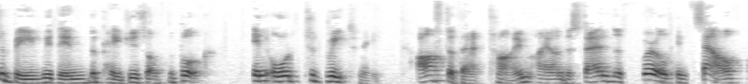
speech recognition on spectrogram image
to be within the pages of the book in order to greet me. After that time, I understand the squirrel himself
